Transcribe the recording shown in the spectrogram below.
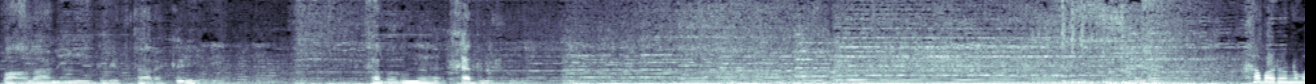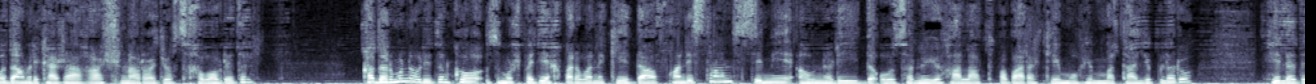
فعالان یې گرفتار کړي دي خبرونه ختم شول خبرونه مو د امریکا جغ آشنا رادیو څخه واوریدل قدرمن اوریدونکو زموږ په دې خبرونه کې د افغانستان سیمه او نړۍ د اوسنوي حالات په اړه کې مهم مطالب لرو هله د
